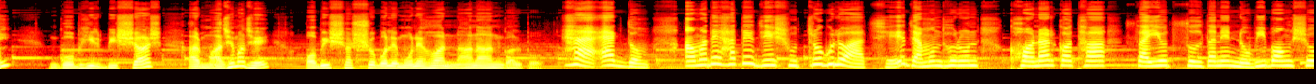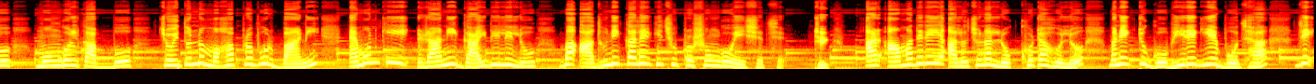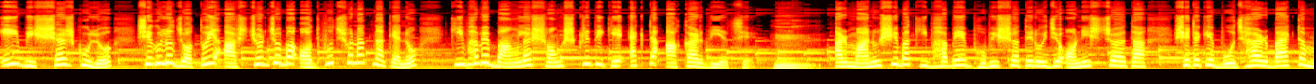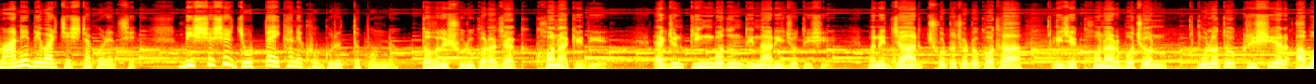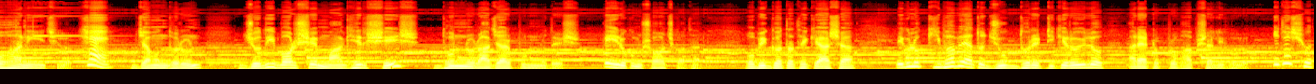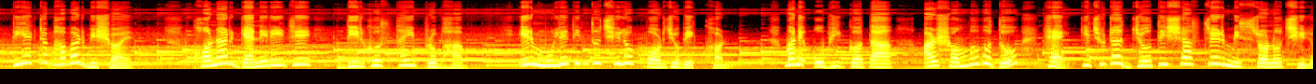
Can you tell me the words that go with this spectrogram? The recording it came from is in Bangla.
গভীর বিশ্বাস আর মাঝে মাঝে অবিশ্বাস্য বলে মনে হওয়া নানান গল্প। হ্যাঁ একদম। আমাদের হাতে যে সূত্রগুলো আছে যেমন ধরুন খনার কথা সৈয়দ সুলতানের নবী বংশ মঙ্গল কাব্য চৈতন্য মহাপ্রভুর বাণী এমনকি রানী গাইদিলিলু বা আধুনিককালের কিছু প্রসঙ্গ এসেছে। ঠিক। আর আমাদের এই আলোচনার লক্ষ্যটা হলো মানে একটু গভীরে গিয়ে বোঝা যে এই বিশ্বাসগুলো সেগুলো যতই আশ্চর্য বা অদ্ভুত শোনাক না কেন কীভাবে বাংলার সংস্কৃতিকে একটা আকার দিয়েছে। হুম। আর মানুষই বা কীভাবে ভবিষ্যতের ওই যে অনিশ্চয়তা সেটাকে বোঝার বা একটা মানে দেওয়ার চেষ্টা করেছে। বিশ্বাসের জোরটা এখানে খুব গুরুত্বপূর্ণ। তাহলে শুরু করা যাক খনাকে দিয়ে। একজন কিংবদন্তি নারী জ্যোতিষী মানে যার ছোট ছোট কথা এই যে খনার বচন মূলত কৃষি আর আবহাওয়া নিয়েছিল। হ্যাঁ। যেমন ধরুন যদি বর্ষে মাঘের শেষ ধন্য রাজার পুণ্যদেশ। এইরকম সহজ কথা। অভিজ্ঞতা থেকে আসা এগুলো কীভাবে এত যুগ ধরে টিকে রইল আর এত প্রভাবশালী হলো? এটা সত্যিই একটা ভাবার বিষয়। খনার জ্ঞানের এই যে দীর্ঘস্থায়ী প্রভাব এর মূলে কিন্তু ছিল পর্যবেক্ষণ। মানে অভিজ্ঞতা আর সম্ভবত হ্যাঁ কিছুটা জ্যোতিষশাস্ত্রের মিশ্রণও ছিল।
